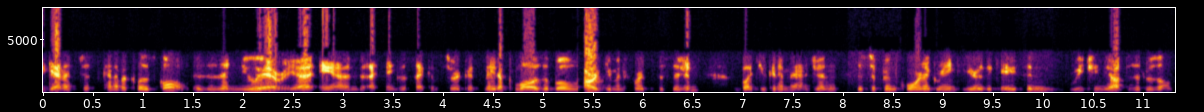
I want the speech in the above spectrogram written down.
Again, it's just kind of a close call. This is a new area, and I think the Second Circuit made a plausible argument for its decision. But you can imagine the Supreme Court agreeing to hear the case and reaching the opposite result.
